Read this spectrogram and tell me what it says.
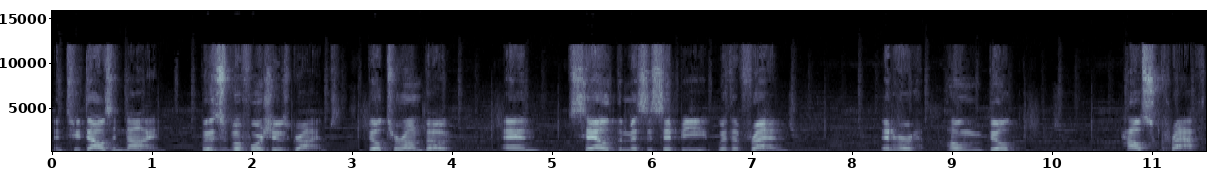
in 2009. But this is before she was Grimes. Built her own boat and sailed the Mississippi with a friend in her home built housecraft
